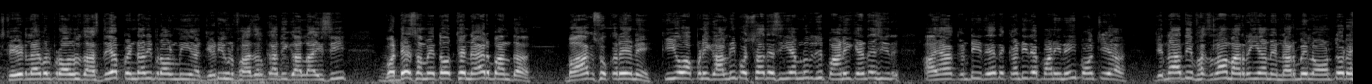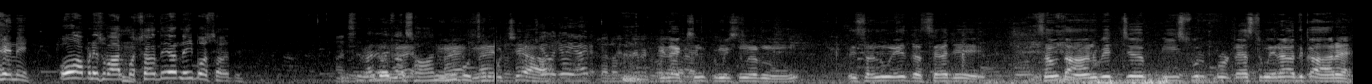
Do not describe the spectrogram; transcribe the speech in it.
ਸਟੇਟ ਲੈਵਲ ਪ੍ਰੋਬਲਮ ਦੱਸਦੇ ਆ ਪਿੰਡਾਂ ਦੀ ਪ੍ਰੋਬਲਮ ਹੀ ਆ। ਜਿਹੜੀ ਹੁਣ ਫਾਜ਼ਿਲਕਾ ਦੀ ਗੱਲ ਆਈ ਸੀ ਵੱਡੇ ਸਮੇਂ ਤੋਂ ਉੱਥੇ ਨਹਿਰ ਬੰਦ ਆ ਬਾਗ ਸੁੱਕ ਰਹੇ ਨੇ। ਕੀ ਉਹ ਆਪਣੀ ਗੱਲ ਨਹੀਂ ਪੁੱਛ ਸਕਦੇ? ਸੀਐਮ ਨੂੰ ਤੁਸੀਂ ਪਾਣੀ ਕਹਿੰਦੇ ਸੀ ਆਇਆ ਕੰਢੀ ਤੇ ਤੇ ਕੰਢੀ ਤੇ ਪਾਣੀ ਨਹੀਂ ਪਹੁੰਚਿਆ। ਜਿਨ੍ਹਾਂ ਦੀ ਫਸਲਾਂ ਮਰ ਰਹੀਆਂ ਨੇ ਨਰਮੇ ਲਾਉਣ ਤੋਂ ਰਹੇ ਨੇ ਉਹ ਆਪਣੇ ਸਵਾਲ ਪੁੱਛ ਸਕਦੇ ਆ ਨਹੀਂ ਪੁੱਛ ਸਕਦੇ? ਪੁੱਛਿਆ। ਇਲੈਕਸ਼ਨ ਕਮਿਸ਼ਨਰ ਨੂੰ ਵੀ ਸਾਨੂੰ ਇਹ ਦੱਸਿਆ ਜੇ, ਸੰਵਿਧਾਨ ਵਿੱਚ ਪੀਸਫੁਲ ਪ੍ਰੋਟੈਸਟ ਮੇਰਾ ਅਧਿਕਾਰ ਹੈ।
